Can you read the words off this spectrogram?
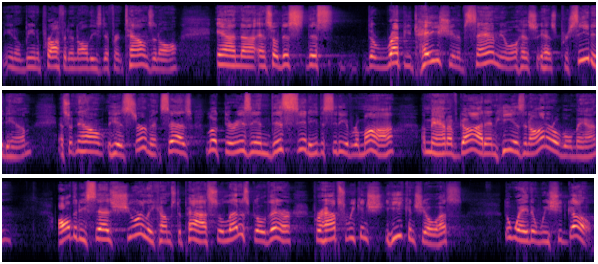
you know, being a prophet in all these different towns and all. And, uh, and so this, this the reputation of Samuel has, has preceded him. And so now his servant says, Look, there is in this city, the city of Ramah, a man of God, and he is an honorable man. All that he says surely comes to pass, so let us go there. Perhaps we can sh- he can show us the way that we should go.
